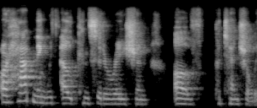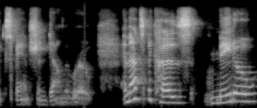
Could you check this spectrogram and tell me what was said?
are happening without consideration of potential expansion down the road. And that's because NATO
